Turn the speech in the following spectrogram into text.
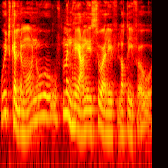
ويتكلمون ومنها يعني سواليف لطيفة و...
